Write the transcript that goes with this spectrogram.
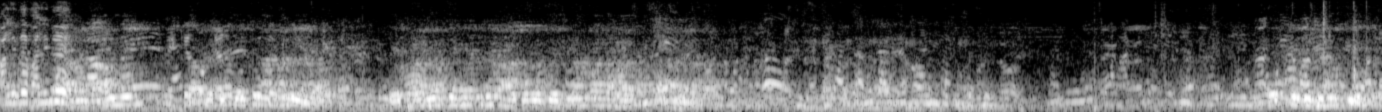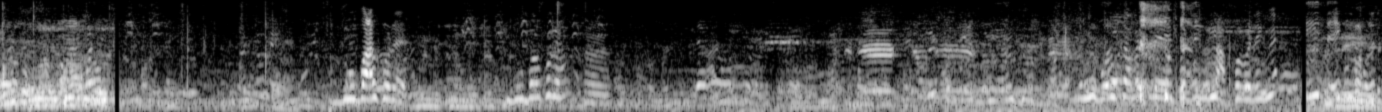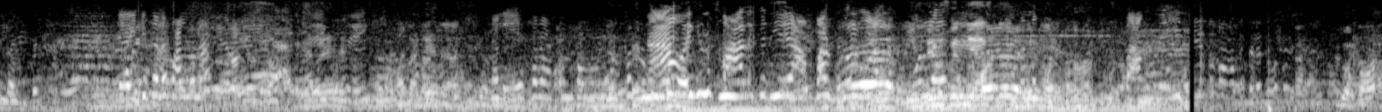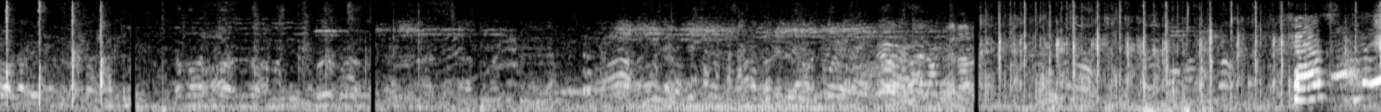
পালিতে পালিতে এ পরবর্তী ক্ষেত্রে আর কোনো কেস নাম্বার দেওয়া হবে দুবার করে। দুবার করে? হ্যাঁ তুমি বলতে হবে যে এটা দেখবি? লাভ হবে এই দেখি বলেছিল এইটা খেলে পারল না এই করে, এই করে। তাহলে এখানে এখন পারল না না ওইখানে পা রেখে দিয়ে আবার গোল মারলো গোল নিয়ে আসতে গোল মারলো ফার্স্ট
